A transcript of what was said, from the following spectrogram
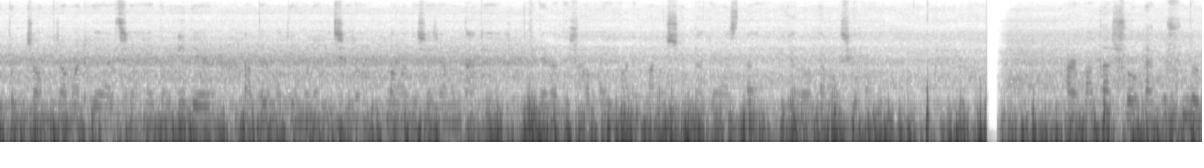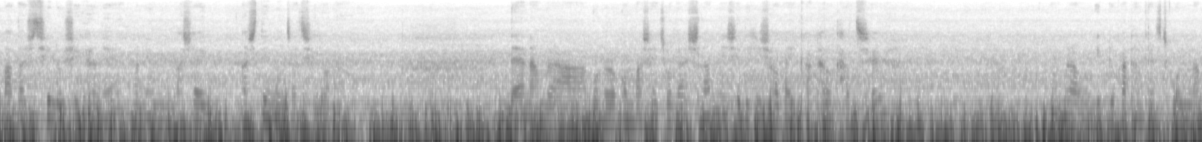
একদম জমজমাট হয়ে আছে, একদম ঈদের রাতের মতোই মনে হচ্ছিল। বাংলাদেশে যেমন থাকে ঈদের রাতে সবাই অনেক মানুষজন থাকে রাস্তায় এখানেও তেমন ছিল আর বাতাসও এত সুন্দর বাতাস ছিল সেখানে মানে বাসায় আসতে মন চাচ্ছিল না। দেন আমরা কোনো রকম বাসায় চলে আসলাম, এসে দেখি সবাই কাঁঠাল খাচ্ছে। আমরাও একটু কাঁঠাল টেস্ট করলাম।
